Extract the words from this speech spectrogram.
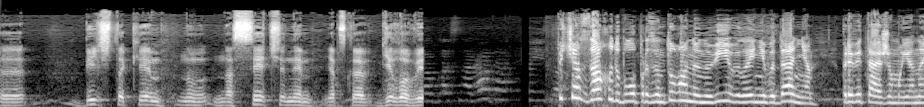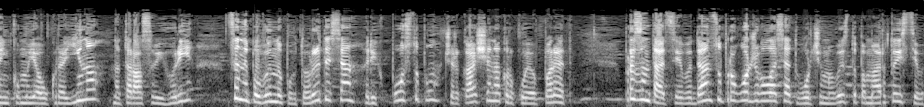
е, більш таким ну, насиченим, я б сказав, діловим. Під час заходу було презентовано нові ювілейні видання. Привітай же моя ненько, моя Україна на Тарасовій горі. Це не повинно повторитися. Рік поступу Черкащина крокує вперед. Презентація видань супроводжувалася творчими виступами артистів,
